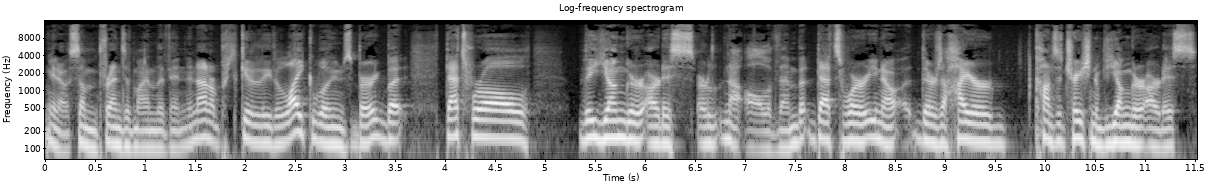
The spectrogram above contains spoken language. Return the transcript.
know some friends of mine live in, and I don't particularly like Williamsburg, but that's where all the younger artists, are not all of them, but that's where you know there's a higher concentration of younger artists.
